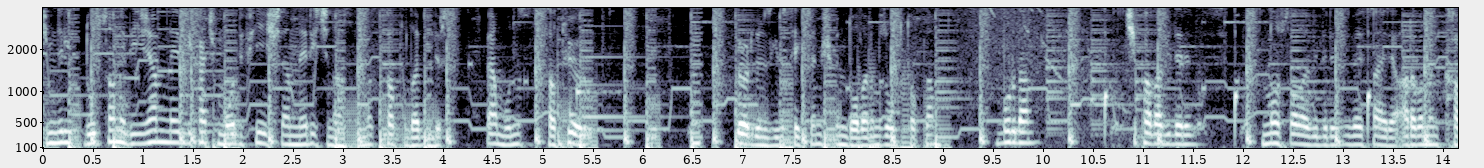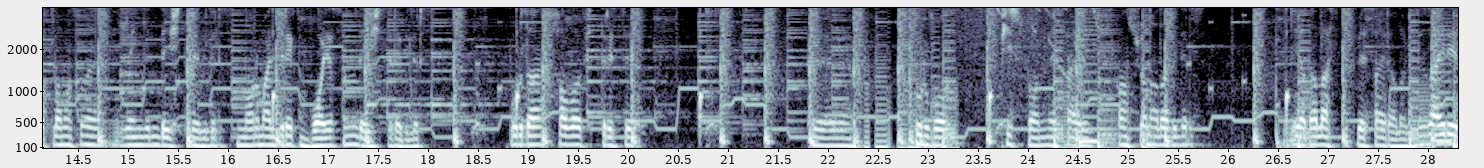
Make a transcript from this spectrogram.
Şimdilik dursa mı diyeceğim de birkaç modifiye işlemleri için aslında satılabilir. Ben bunu satıyorum. Gördüğünüz gibi 83 bin dolarımız oldu toplam. Buradan çip alabiliriz. NOS alabiliriz vesaire. Arabanın kaplamasını, rengini değiştirebiliriz. Normal direkt boyasını değiştirebiliriz. Burada hava filtresi, eee, turbo, piston vesaire süspansiyon alabiliriz. Ya da lastik vesaire alabiliriz. Ayrıca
